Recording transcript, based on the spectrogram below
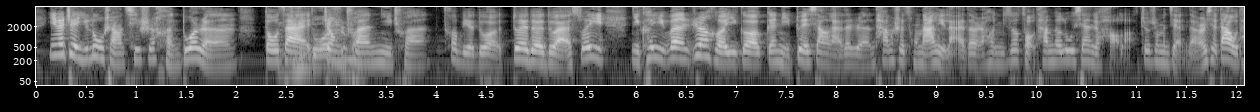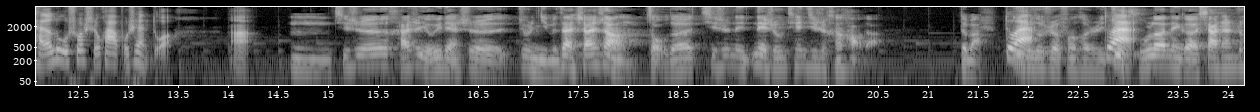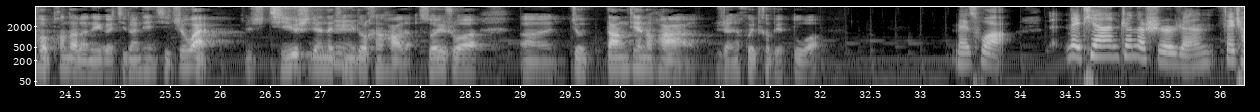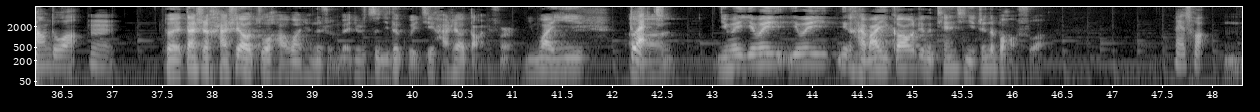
因为这一路上其实很多人都在正穿逆穿，特别多。对对对，所以你可以问任何一个跟你对象来的人，他们是从哪里来的，然后你就走他们的路线就好了，就这么简单。而且大舞台的路，说实话不是很多啊。嗯，其实还是有一点是，就是你们在山上走的，其实那那时候天气是很好的，对吧？对一直都是风和日丽。就除了那个下山之后碰到的那个极端天气之外，就是其余时间的天气嗯都是很好的。所以说，呃，就当天的话人会特别多。没错，那天真的是人非常多，嗯，对，但是还是要做好万全的准备，就是自己的轨迹还是要倒一份儿。你万一对呃，因为因为因为那个海拔一高，这个天气你真的不好说。没错，嗯，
